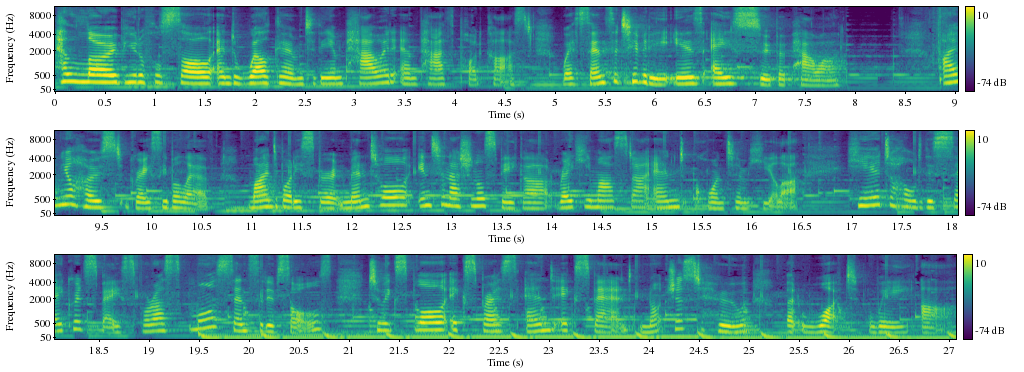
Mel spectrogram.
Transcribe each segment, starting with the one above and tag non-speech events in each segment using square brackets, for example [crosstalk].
Hello, beautiful soul, and welcome to the Empowered Empath podcast, where sensitivity is a superpower. I'm your host, Gracie Bolev, mind body spirit mentor, international speaker, Reiki master, and quantum healer. Here to hold this sacred space for us more sensitive souls to explore, express, and expand not just who, but what we are.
